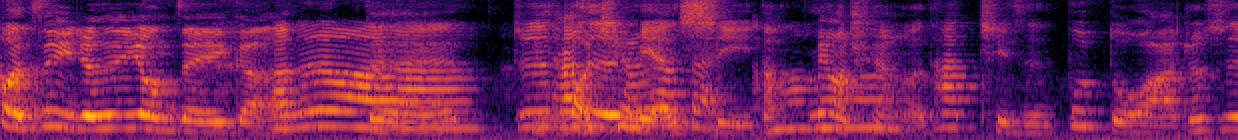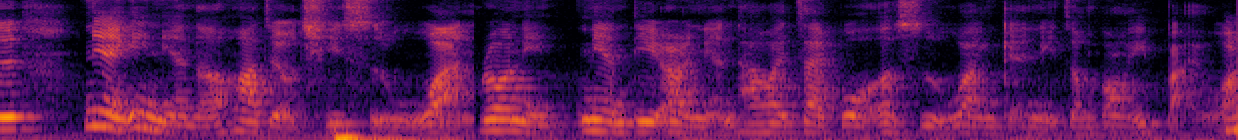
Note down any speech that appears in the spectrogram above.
我自己就是用这一个，对，就是它是免息的，没有全额，它其实不多啊，就是念一年的话只有七十五万，如果你念第二年，他会再拨二十五万给你，总共一百万，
